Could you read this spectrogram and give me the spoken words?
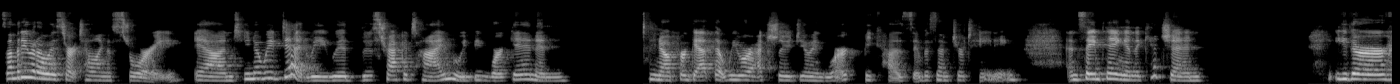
somebody would always start telling a story. And you know we did. We would lose track of time. We'd be working and you know forget that we were actually doing work because it was entertaining. And same thing in the kitchen. Either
